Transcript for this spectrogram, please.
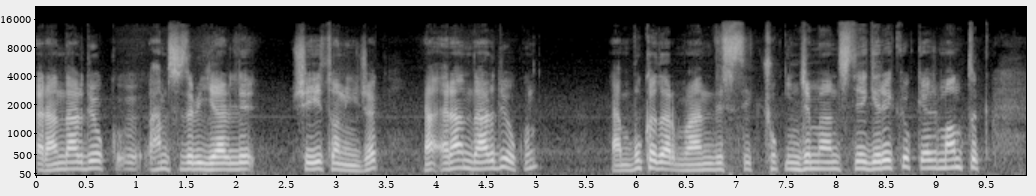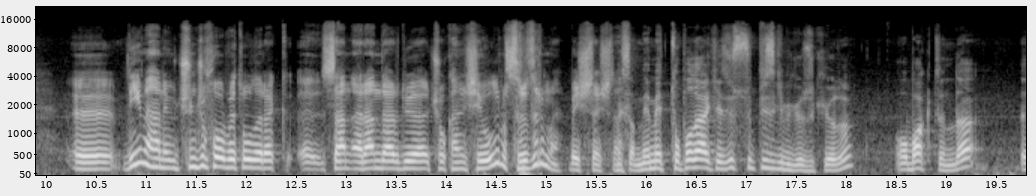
Eren derdi yok. Hem size bir yerli şeyi tanıyacak. Yani Eren derdi yokun. Yani bu kadar mühendislik, çok ince mühendisliğe gerek yok ya mantık. Ee, değil mi hani üçüncü forvet olarak e, sen Eren Derdi'ye çok hani şey olur mu? Sırıtır mı Beşiktaş'ta? Mesela Mehmet Topal herkese sürpriz gibi gözüküyordu. O baktığında e,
